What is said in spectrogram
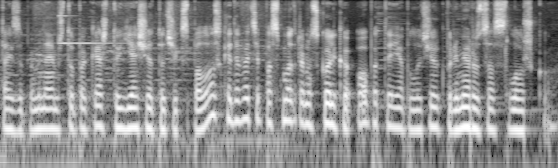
Так, запоминаем, что пока что ящик точек с полоской. Давайте посмотрим, сколько опыта я получил, к примеру, за сложку.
